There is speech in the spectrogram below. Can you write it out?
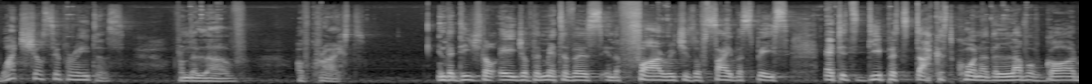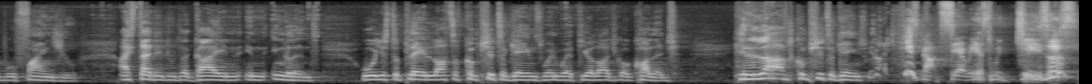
What shall separate us from the love of Christ? In the digital age of the metaverse, in the far reaches of cyberspace, at its deepest, darkest corner, the love of God will find you. I studied with a guy in, in England who used to play lots of computer games when we were at theological college. He loved computer games. We're like, he's not serious with Jesus.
